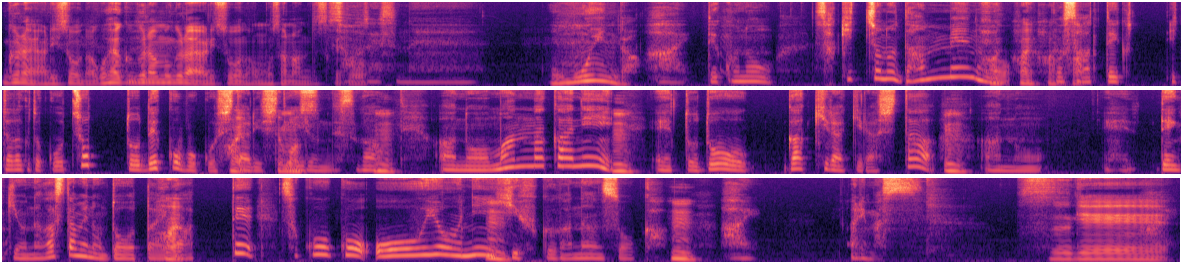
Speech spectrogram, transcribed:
ぐらいありそうな500グラムぐらいありそうな重さなんですけど、そうですね。重いんだ。はい、でこの先っちょの断面はいをはいはいはい。こう触っていくいただくとこうちょっとデコボコしたりしているんですが、はいしてあの真ん中に、うん。えっと銅がキラキラしたうん。あの、えー電気を流すための胴体があって、そこをこう覆うようにうん。被覆が何層か、うん、はい。あります。すげえ、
